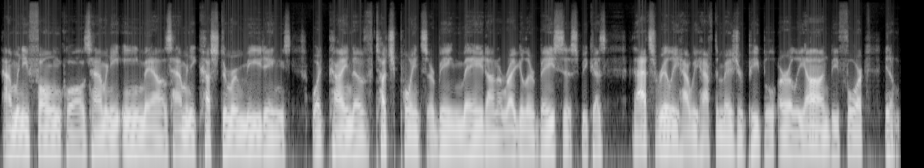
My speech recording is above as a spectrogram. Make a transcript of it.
How many phone calls, how many emails, how many customer meetings, what kind of touch points are being made on a regular basis, because that's really how we have to measure people early on before, you know,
